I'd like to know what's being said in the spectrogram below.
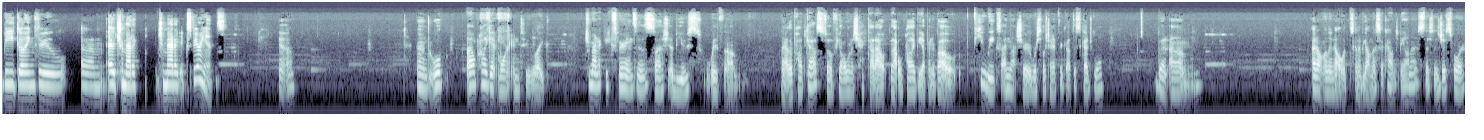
be going through um a traumatic traumatic experience. Yeah. And we'll I'll probably get more into like traumatic experiences slash abuse with um my other podcast. So if y'all want to check that out, that will probably be up in about a few weeks. I'm not sure. We're still trying to figure out the schedule. But um I don't really know what's gonna be on this account to be honest. This is just for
